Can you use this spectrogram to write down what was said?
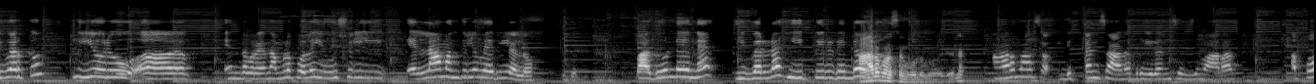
ഇവർക്കും ഈ ഒരു എന്താ പറയാ നമ്മളെ പോലെ യൂഷ്വലി എല്ലാ മന്തിലും വരില്ലല്ലോ ഇത്. അപ്പൊ അതുകൊണ്ട് തന്നെ ഇവരുടെ ഹീറ്റ് പീരീഡിന്റെ ആറ് മാസം ആറ് മാസം ഡിപ്പെൻസ് ആണ് ബ്രീഡ് അനുസരിച്ച് മാറാൻ. അപ്പോ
